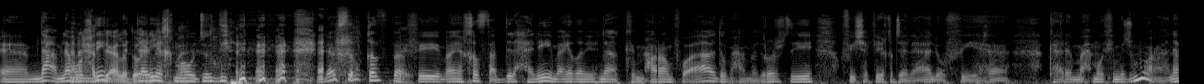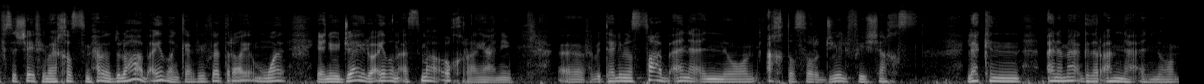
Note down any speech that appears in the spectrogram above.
آه نعم لا موجودين. التاريخ موجود. نفس القصة في ما يخص عبد الحليم أيضا. هناك محرم فؤاد ومحمد رشدي وفي شفيق جلال وفي كارم محمود في مجموعة. نفس الشيء فيما يخص محمد عبد الوهاب أيضا. كان في فترة يعني يجايله أيضا أسماء أخرى يعني آه فبالتالي من الصعب أنا إنه أختصر جيل في شخص لكن أنا ما أقدر أمنع إنه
